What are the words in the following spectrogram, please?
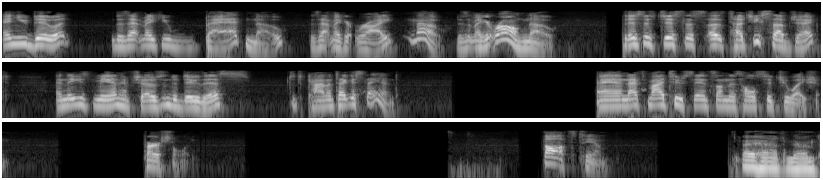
and you do it, does that make you bad? No. Does that make it right? No. Does it make it wrong? No. This is just a, a touchy subject, and these men have chosen to do this to kind of take a stand. And that's my two cents on this whole situation. Personally. Thoughts, Tim? I have none.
